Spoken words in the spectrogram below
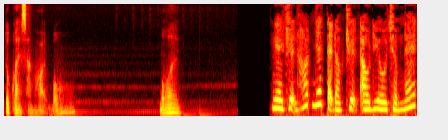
Tôi quay sang hỏi bố. Bố ơi. Nghe chuyện hot nhất tại đọc truyện audio.net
